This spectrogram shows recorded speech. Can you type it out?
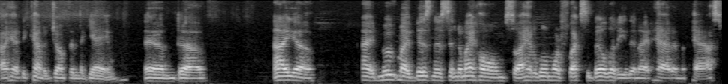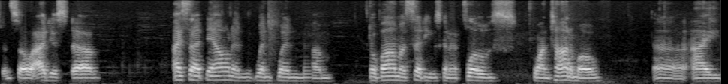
I had to kind of jump in the game. And uh, I uh, I had moved my business into my home, so I had a little more flexibility than I'd had in the past. And so I just uh, I sat down and when when um, Obama said he was going to close Guantanamo, uh, I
